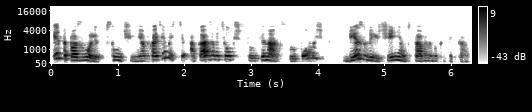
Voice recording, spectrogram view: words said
Это позволит в случае необходимости оказывать обществу финансовую помощь без увеличения уставного капитала.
